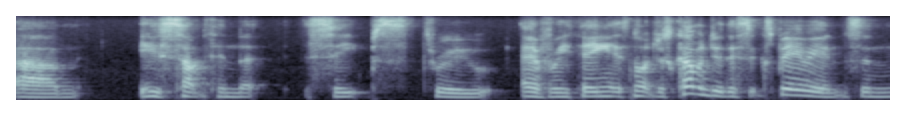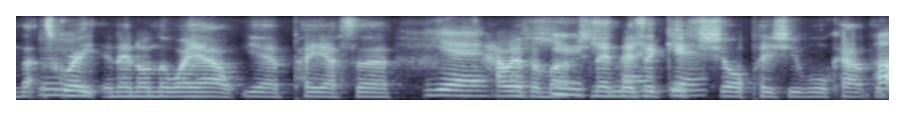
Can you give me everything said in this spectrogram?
um, is something that seeps through everything. It's not just come and do this experience and that's Mm. great, and then on the way out, yeah, pay us a Yeah, however much, and then there's a gift yeah. shop as you walk out the Uh,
